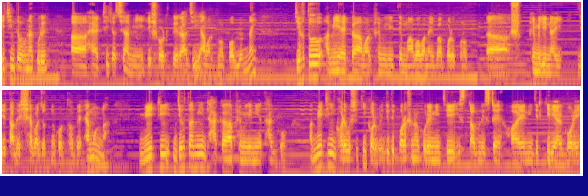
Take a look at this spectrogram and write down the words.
এই চিন্তা ভাবনা করে হ্যাঁ ঠিক আছে, আমি এই শর্তে রাজি, আমার কোনো প্রবলেম নাই। যেহেতু আমি একা, আমার ফ্যামিলিতে মা বাবা নাই বা বড় কোনো ফ্যামিলি নাই যে তাদের সেবা যত্ন করতে হবে, এমন না। মেয়েটি, যেহেতু আমি ঢাকা ফ্যামিলি নিয়ে থাকব মেয়েটি ঘরে বসে কি করবে? যদি পড়াশোনা করে নিজে স্টাবলিশড হয়, নিজের কেরিয়ার করে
